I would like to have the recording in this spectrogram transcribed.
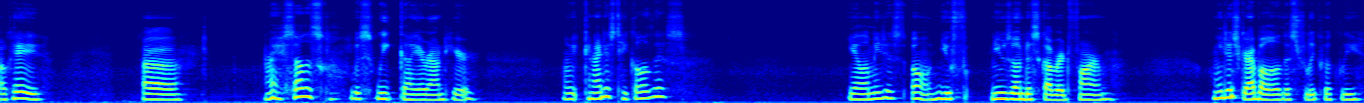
Okay. Uh, I saw this this weak guy around here. Let me. Can I just take all of this? Yeah. Let me just. Oh, new new zone discovered farm. Let me just grab all of this really quickly.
